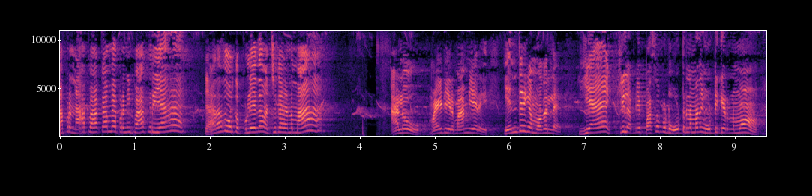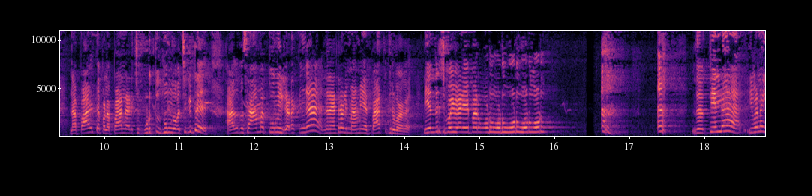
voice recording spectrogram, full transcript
அப்புறம் நான் பார்க்காம அப்புறம் நீ பாக்குறியா யாராவது ஒருத்த பிள்ளைய தான் வச்சுக்கணுமா ஹலோ மை டியர் மாமியாரே எந்திரிங்க முதல்ல ஏன் கீழே அப்படியே பசப்பட்டு ஒட்டுன மாதிரி ஒட்டிக்கிறணுமோ நான் பால் தப்பல பால் அடிச்சு கொடுத்து தூங்க வச்சுக்கிட்டு அதுக்கு சாம தூங்கி கிடக்குங்க இந்த நெட்டாளி மாமியார் பாத்துக்கிடுவாங்க எந்திரிச்சு போய் வேலையை பாரு ஓடு ஓடு ஓடு ஓடு ஓடு இந்த தில இவனை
